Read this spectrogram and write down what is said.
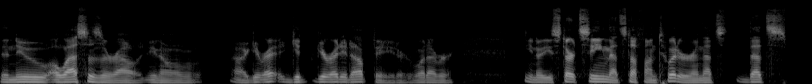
the new OSs are out. You know, uh, get ready, get get ready to update or whatever. You know, you start seeing that stuff on Twitter, and that's that's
